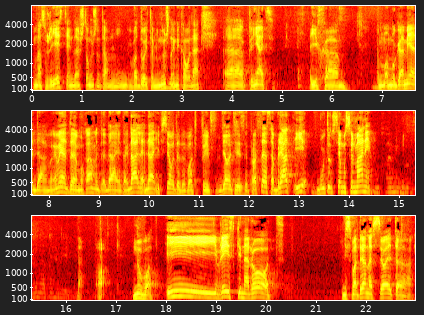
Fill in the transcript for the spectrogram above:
у нас уже есть, я не знаю, что нужно там, ни, водой там не нужно никого, да, э, принять их э, Мугамед, да, Мугамед, Мухаммед, да, и так далее, да, и все вот это вот, делайте этот процесс, обряд, и будут все мусульмане. Да. О. Ну вот. И еврейский народ, несмотря на все это,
